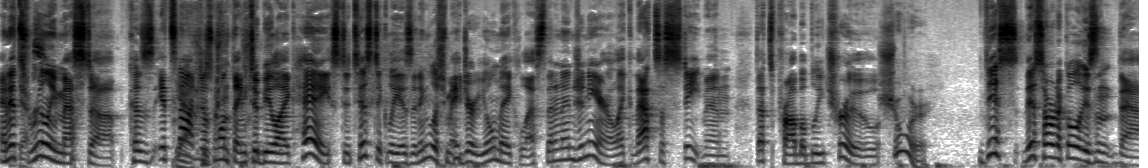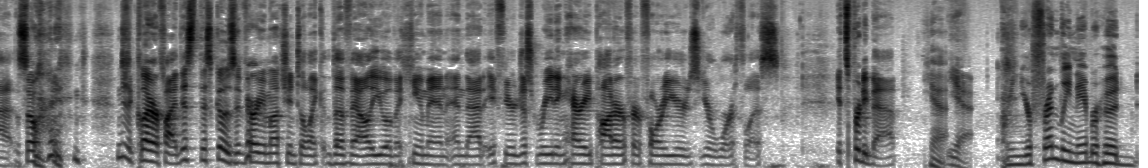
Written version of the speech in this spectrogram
And it's Yes. really messed up because it's Yeah. not just one thing to be like, hey, statistically, as an English major, you'll make less than an engineer. Like, that's a statement that's probably true. Sure. This this article isn't that. So I need to clarify this. This goes very much into like the value of a human, and that if you're just reading Harry Potter for four years, you're worthless. It's pretty bad. Yeah. Yeah. I mean, your friendly neighborhood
